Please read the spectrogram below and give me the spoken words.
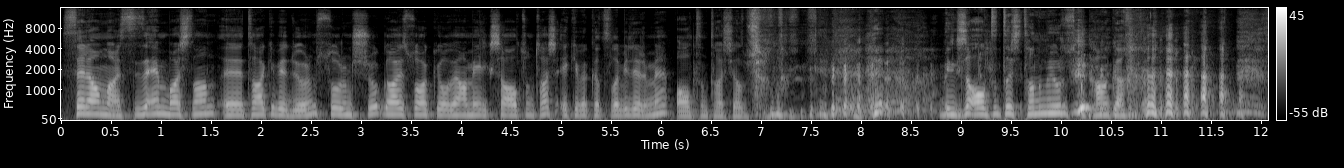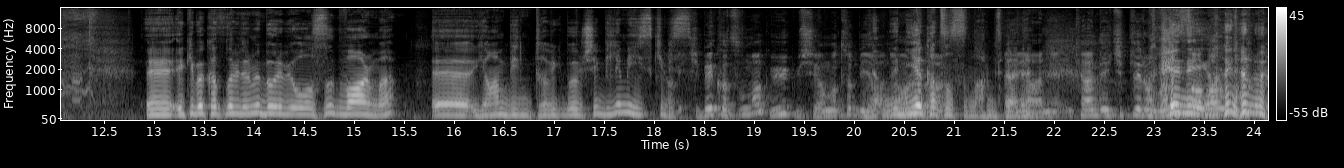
Selamlar. Sizi en baştan e, takip ediyorum. Sorum şu. Gaye Su Akyol veya Melikşah Altuntaş ekibe katılabilir mi? Altıntaş yazmış. Melikşah Altuntaş'ı tanımıyoruz ki kanka. e, ekibe katılabilir mi? Böyle bir olasılık var mı? Ee, yani bil- tabii ki böyle bir şey bilemeyiz ki Ya biz. ekibe katılmak büyük bir şey ama tabii Ya yani. niye arada- katılsınlar bir Yani, tane? kendi ekipleri olan Kendi, insanlar. aynen öyle.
